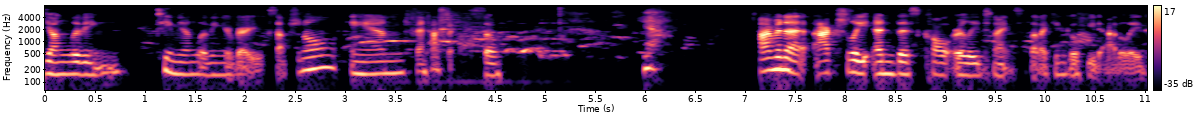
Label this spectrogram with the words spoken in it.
Young Living team. Young Living, you're very exceptional and fantastic. So, yeah. I'm gonna actually end this call early tonight so that I can go feed Adelaide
